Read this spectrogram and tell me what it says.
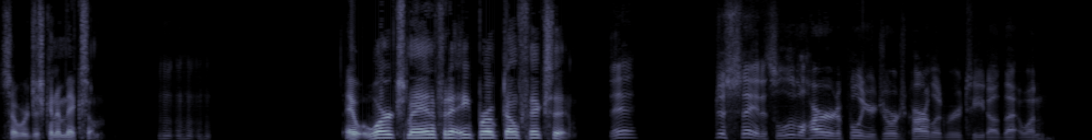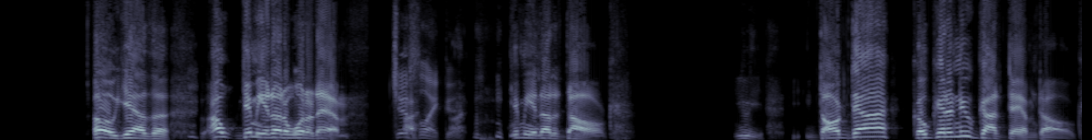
so we're just going to mix them. It works, man. If it ain't broke, don't fix it. Yeah. Just saying, it's a little harder to pull your George Carlin routine on that one. Oh yeah, the oh, give me another one of them. Just like that. Give me another dog. You dog die? Go get a new goddamn dog.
